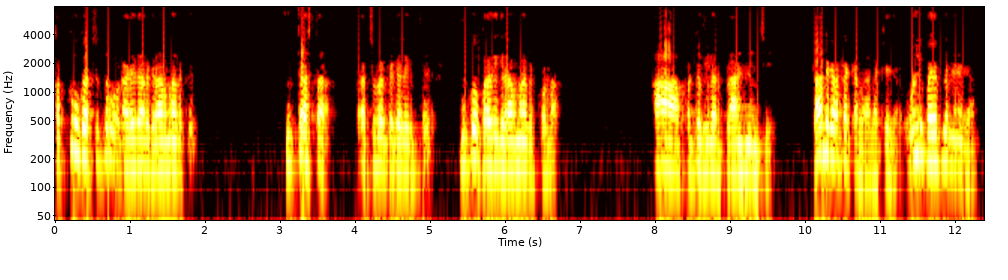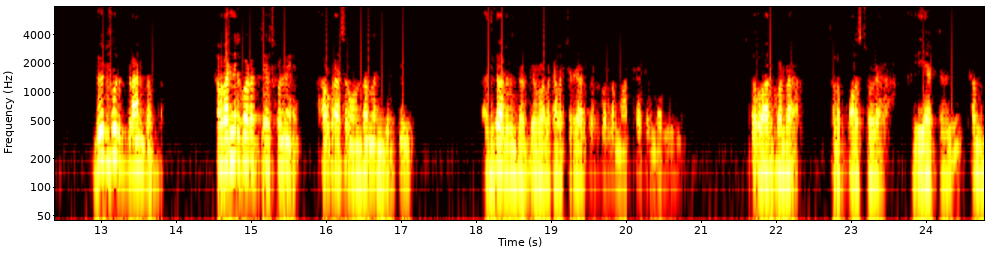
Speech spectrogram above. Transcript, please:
తక్కువ ఖర్చుతో ఒక ఐదారు గ్రామాలకి ఇంకాస్త ఖర్చు పెట్టగలిగితే ఇంకో పది గ్రామాలకు కూడా ఆ పర్టికులర్ ప్లాంట్ నుంచి ప్లాంట్ కట్టక్కర్లా లక్కీగా. ఓన్లీ పైప్ లైన్ బ్యూటిఫుల్ ప్లాంట్ ఉంది అవన్నీ కూడా చేసుకునే అవకాశం ఉంటుందని చెప్పి అధికారులతో వాళ్ళ కలెక్టర్ గారితో కూడా మాట్లాడటం జరిగింది. సో వారు కూడా చాలా పాజిటివ్గా రియాక్ట్ అయ్యి కన్-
